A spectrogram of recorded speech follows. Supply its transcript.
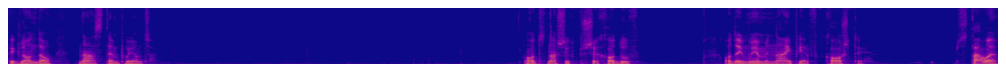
wyglądał następująco. Od naszych przychodów odejmujemy najpierw koszty stałe,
